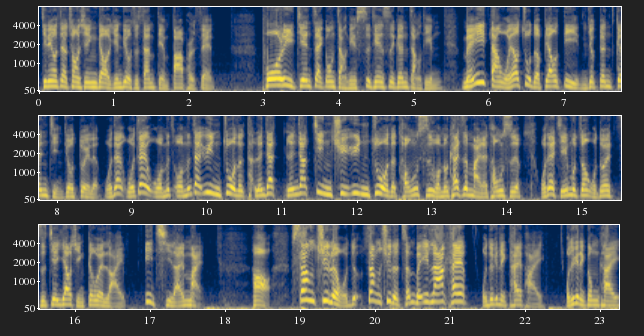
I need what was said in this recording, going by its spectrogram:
今天又再创新高，已经六十三点八 percent。波利今天再攻涨停，四天四根涨停，每一档我要做的标的，你就跟跟紧就对了。我在我在我们我们在运作的，人家人家进去运作的同时，我们开始买的同时，我在节目中我都会直接邀请各位来一起来买。好，上去了我就上去了，成本一拉开，我就给你开牌，我就给你公开。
